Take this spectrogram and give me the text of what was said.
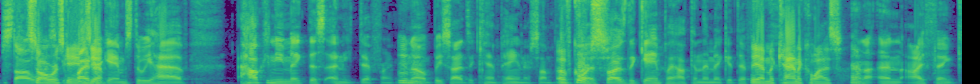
Star, Star Wars, Wars games, fighter yeah. games do we have? How can you make this any different? You know, besides a campaign or something. Mm-hmm. Of But course. as far as the gameplay, how can they make it different? Yeah, mechanic wise. and, I- and I think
